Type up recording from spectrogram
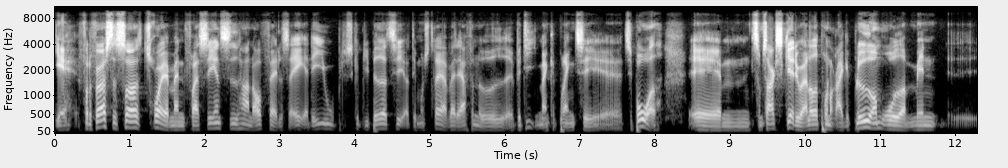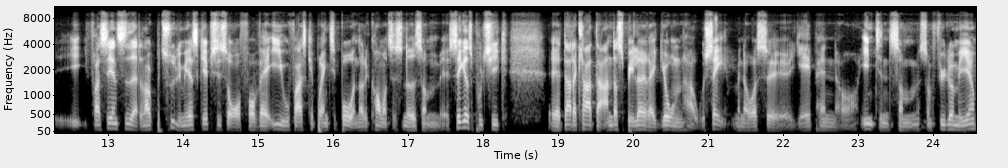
Ja, for det første så tror jeg, at man fra ASEANs side har en opfattelse af, at EU skal blive bedre til at demonstrere, hvad det er for noget øh, værdi, man kan bringe til, øh, til bordet. Øhm, som sagt sker det jo allerede på en række bløde områder, men øh, fra ASEANs side er der nok betydeligt mere skepsis over for, hvad EU faktisk kan bringe til bordet, når det kommer til sådan noget som øh, sikkerhedspolitik. Øh, der er da klart, at der er andre spillere i regionen, har USA, men også øh, Japan og Indien, som, som fylder mere.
